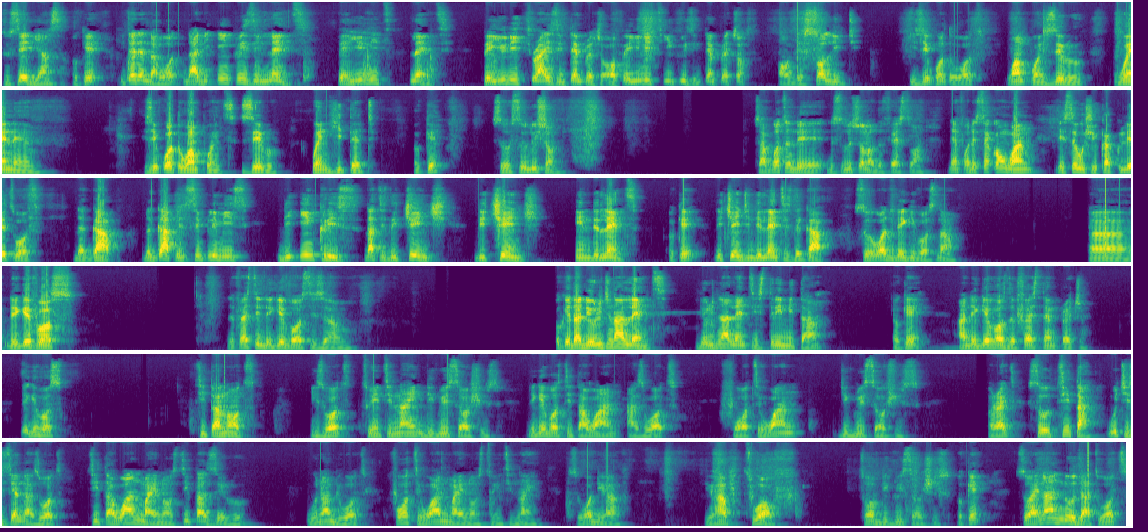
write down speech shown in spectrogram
To say the answer okay? You tell them that what? That the increase in length per unit length per unit rise in temperature or per unit increase in temperature of the solid is equal to what? 1.0 when um, is equal to 1.0 when heated okay so solution so i've gotten the the solution of the first one then for the second one they say we should calculate what the gap. The gap is simply means the increase, that is the change, the change in the length. Okay, the change in the length is the gap. So what did they give us now? Uh, they gave us the first thing they gave us is um okay that the original length the original length is three meter okay? And they gave us the first temperature. They gave us theta naught is what? 29 degrees celsius. They gave us theta 1 as what? 41 degrees celsius. All right? So theta which is then as what? theta 1 minus theta 0 will now be what? 41 minus 29 so what do you have you have 12 12 degrees celsius okay? So i now know that what?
